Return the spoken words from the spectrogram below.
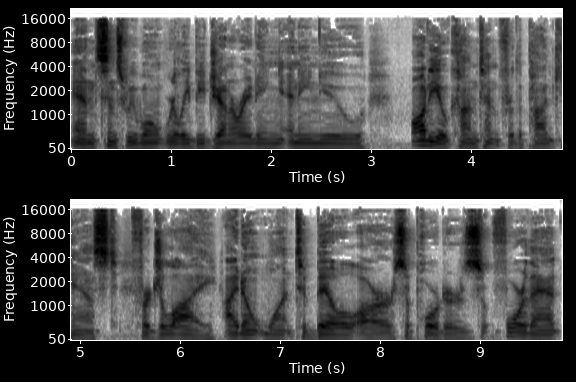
And since we won't really be generating any new audio content for the podcast for July. I don't want to bill our supporters for that.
